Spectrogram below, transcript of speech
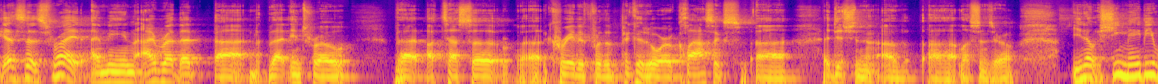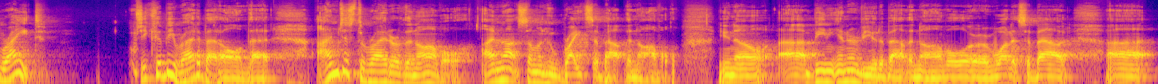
guess that's right. I mean, I read that uh, that intro that Ottessa uh, created for the Picador Classics uh, edition of uh, Less Zero. You know, she may be right. She could be right about all of that. I'm just the writer of the novel. I'm not someone who writes about the novel. You know, uh, being interviewed about the novel or what it's about. Uh,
